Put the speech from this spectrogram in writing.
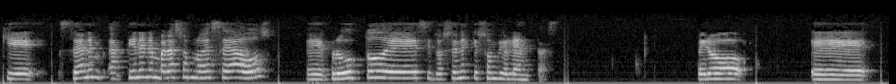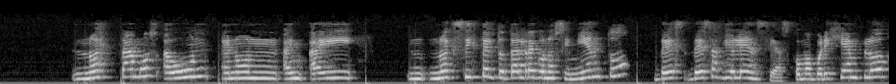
que em, tienen embarazos no deseados eh, producto de situaciones que son violentas. Pero eh, no estamos aún en un... Hay, no existe el total reconocimiento de, de, esas violencias, como por ejemplo,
